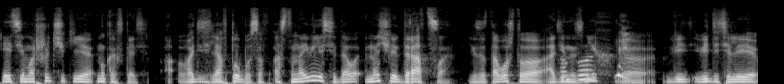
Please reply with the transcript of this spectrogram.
эти маршрутчики, ну как сказать, а- водители автобусов остановились и и начали драться из-за того, что один из Ого. них, э, ви- видите ли,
